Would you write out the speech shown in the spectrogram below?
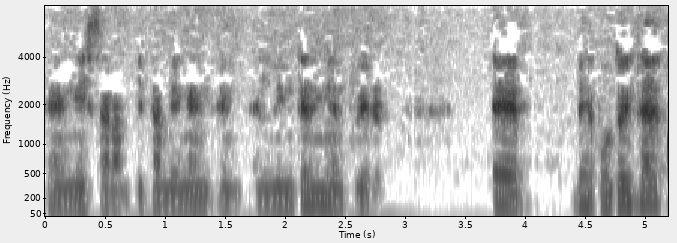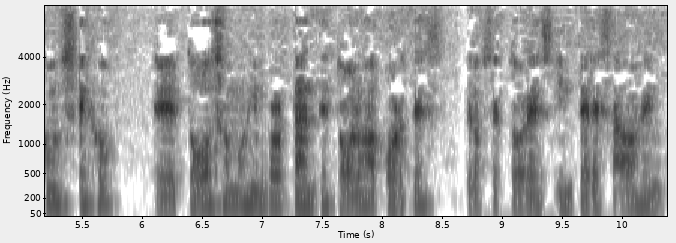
en Instagram y también en, en, LinkedIn y en Twitter. Eh, desde el punto de vista del consejo, eh, todos somos importantes, todos los aportes de los sectores interesados en,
